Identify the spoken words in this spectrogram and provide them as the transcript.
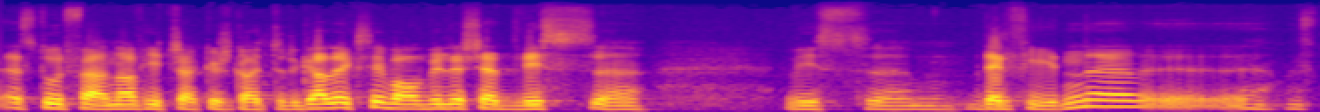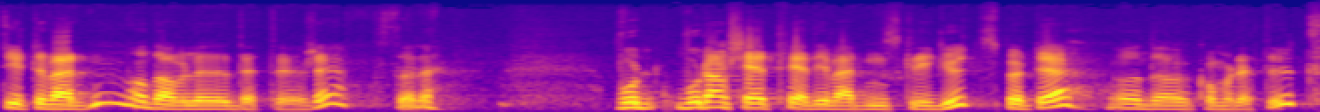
er stor fan av 'Hitchhiker's Guide to the Galaxy'. Hva ville skjedd hvis, eh, hvis eh, delfinene eh, styrte verden? Og da ville dette skje. står det. Hvordan ser tredje verdenskrig ut? spurte jeg, og da kommer dette ut.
